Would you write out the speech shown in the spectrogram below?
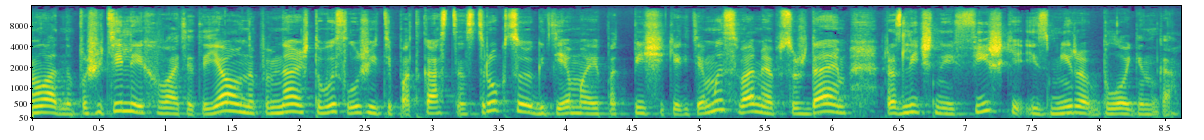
Ну ладно, пошутили и хватит. И я вам напоминаю, что вы слушаете подкаст-инструкцию «Где мои подписчики?», где мы с вами обсуждаем различные фишки из мира блогинга.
